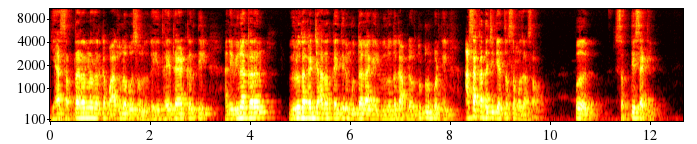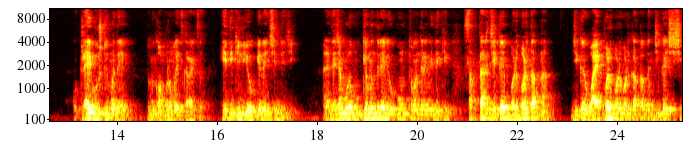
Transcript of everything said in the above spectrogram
ह्या सत्तारांना जर का बाजूला बसवलं तर हे थयथयाट करतील. आणि विनाकारण विरोधकांच्या हातात काहीतरी मुद्दा लागेल विरोधक आपल्यावर तुटून पडतील असा कदाचित यांचा समज असावा. पण सत्तेसाठी कुठल्याही गोष्टीमध्ये तुम्ही कॉम्प्रोमाइज करायचं हे देखील योग्य नाही शिंदेजी. आणि त्याच्यामुळं मुख्यमंत्री आणि उपमुख्यमंत्र्यांनी देखील सत्तार जे काही बडबडतात ना जी काही वायफळ बडबड करतात आणि जी काही शि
